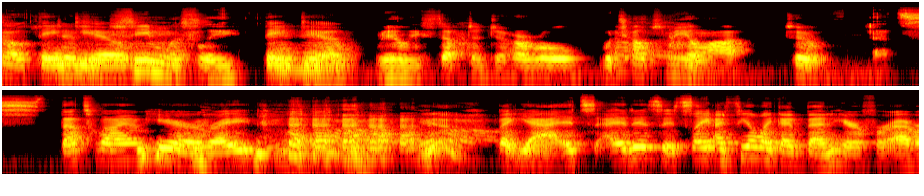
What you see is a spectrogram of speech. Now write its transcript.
Oh thank you Seamlessly. thank you Really stepped into her role, which helps me a lot too. that's that's why i'm here right Yeah. but yeah it's it is it's like i feel like i've been here forever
